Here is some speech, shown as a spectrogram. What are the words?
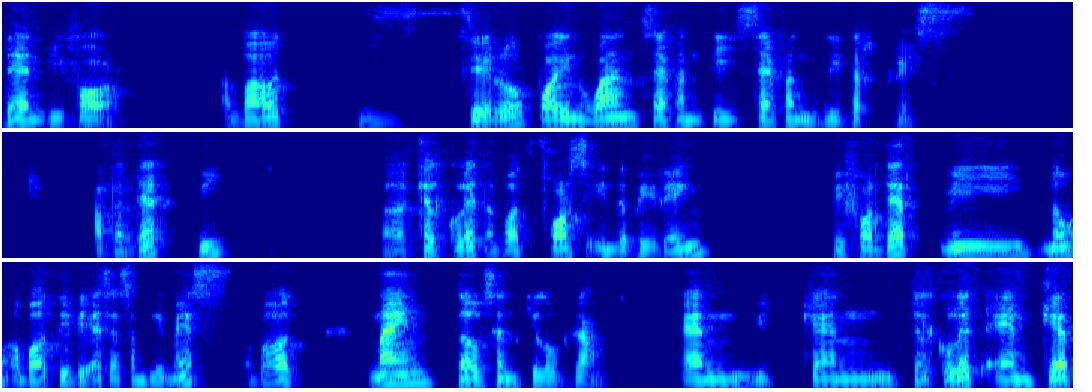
than before, about 0.177 liter grease. After that, we uh, calculate about force in the bearing. Before that, we know about TDS assembly mass, about 9,000 kilogram. And we can calculate and get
